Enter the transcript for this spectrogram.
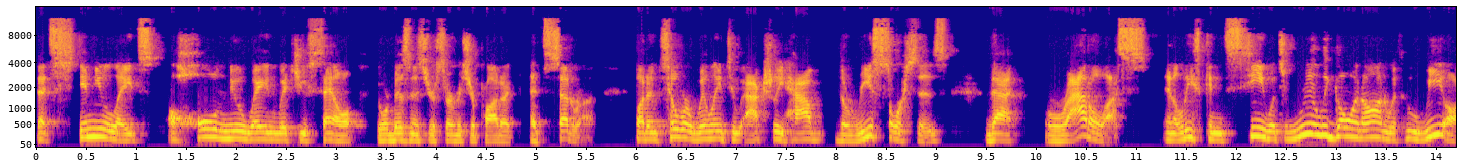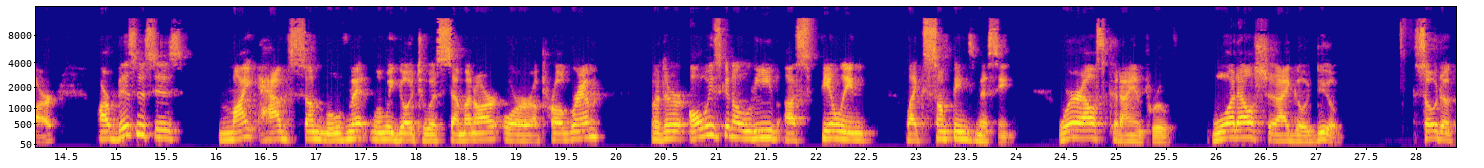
that stimulates a whole new way in which you sell your business, your service, your product, etc. But until we're willing to actually have the resources that rattle us and at least can see what's really going on with who we are, our businesses might have some movement when we go to a seminar or a program, but they're always going to leave us feeling like something's missing. Where else could I improve? What else should I go do? So to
